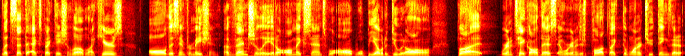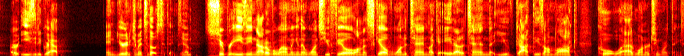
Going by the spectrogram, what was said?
let's set the expectation low of like here's all this information. Eventually it'll all make sense. We'll all we'll be able to do it all but we're going to take all this and we're going to just pull out like the one or two things that are easy to grab and you're going to commit to those two things. Yep. Super easy, not overwhelming. And then once you feel on a scale of one to 10, like an eight out of 10, that you've got these on lock, cool, we'll add one or two more things.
